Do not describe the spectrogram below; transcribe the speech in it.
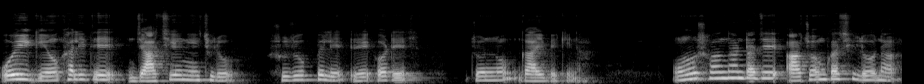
ওই গেঁওখালিতে যাচিয়ে নিয়েছিল সুযোগ পেলে রেকর্ডের জন্য গাইবে কিনা। অনুসন্ধানটা যে আচমকা ছিল না,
